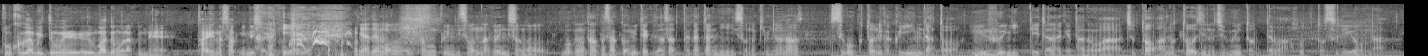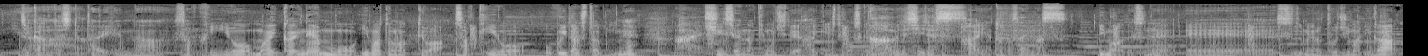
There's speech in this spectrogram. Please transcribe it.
僕が認めるまでもなくね大変な作品でしたけど。いやいや。いやでもトム君にそんな風にその僕の過去作を見てくださった方に「その君の名はすごくとにかくいいんだ」という風に言っていただけたのは、ちょっとあの当時の自分にとってはほっとするような時間でした。大変な作品を毎回ねもう今となっては作品を送り出すたびにねはい、新鮮な気持ちで拝見してますけど。ああ嬉しいです、はい。ありがとうございます。今はですね「えーすずめの戸締まり」が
